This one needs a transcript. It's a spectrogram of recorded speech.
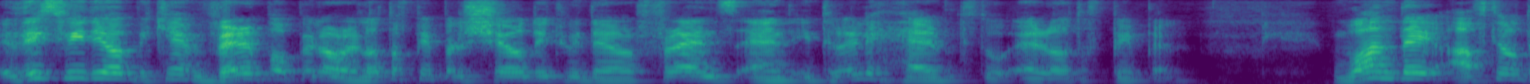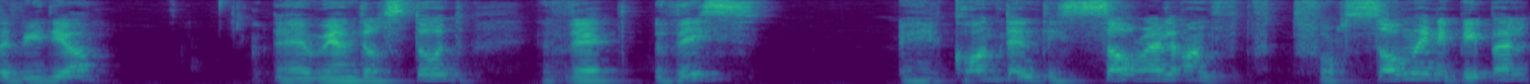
this video became very popular, a lot of people shared it with their friends and it really helped to a lot of people. One day after the video, uh, we understood that this uh, content is so relevant for so many people,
